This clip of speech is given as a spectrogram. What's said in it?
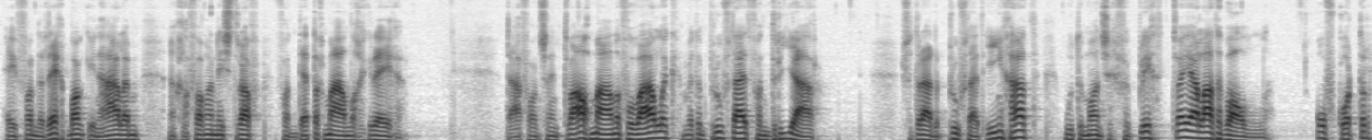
heeft van de rechtbank in Haarlem een gevangenisstraf van 30 maanden gekregen. Daarvan zijn 12 maanden voorwaardelijk met een proeftijd van 3 jaar. Zodra de proeftijd ingaat, moet de man zich verplicht twee jaar laten behandelen. Of korter,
